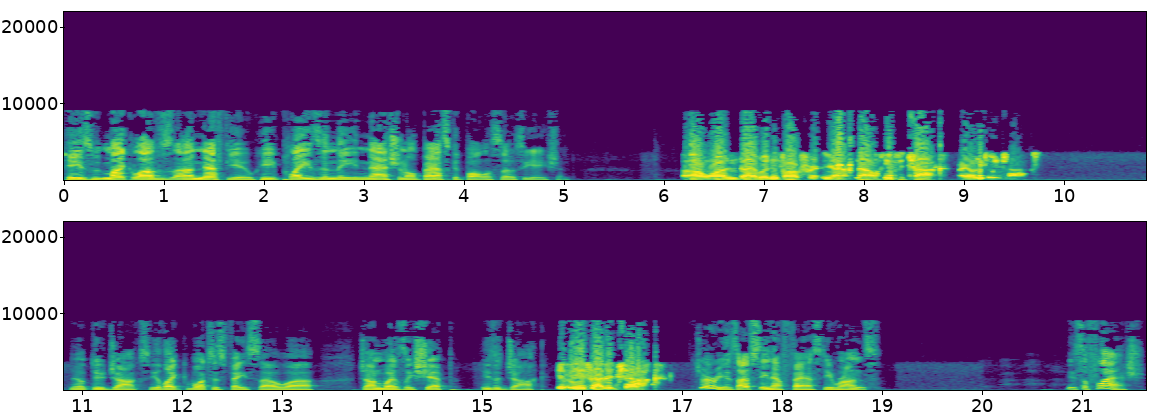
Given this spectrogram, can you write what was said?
He's Mike Love's uh, nephew. He plays in the National Basketball Association. Oh, well, I wouldn't vote for. Yeah, no, he's a jock. I don't do jocks. They don't do jocks. You like what's his face though? Uh, John Wesley Shipp. He's a jock. Yeah, He's not a jock. Sure he is. I've seen how fast he runs. He's the Flash.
